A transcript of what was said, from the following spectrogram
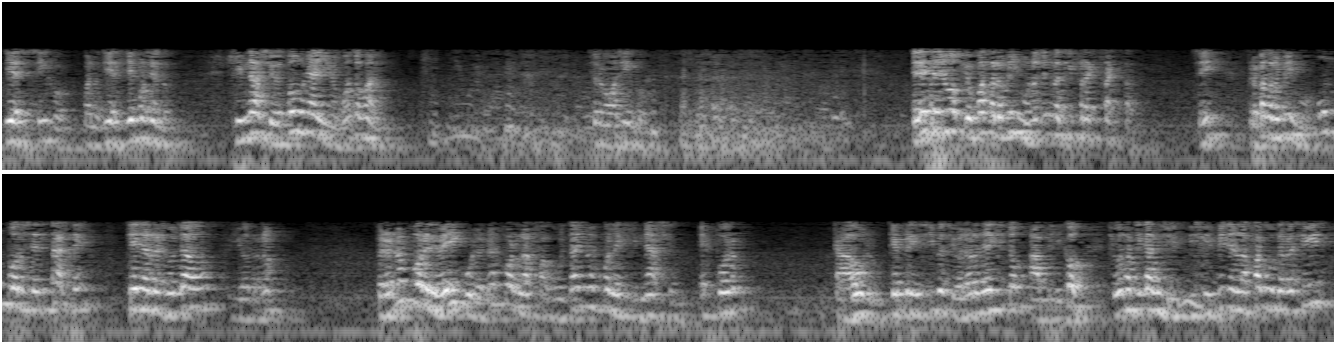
10, 5, bueno, 10, 10%. Gimnasio, de todo un año, ¿cuántos van? 0,5. En este negocio pasa lo mismo, no tengo una cifra exacta, ¿sí? Pero pasa lo mismo. Un porcentaje tiene resultados y otro no. Pero no es por el vehículo, no es por la facultad, no es por el gimnasio, es por cada uno. ¿Qué principios y valores de éxito aplicó? Si vos aplicás disciplina en la facultad recibís,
